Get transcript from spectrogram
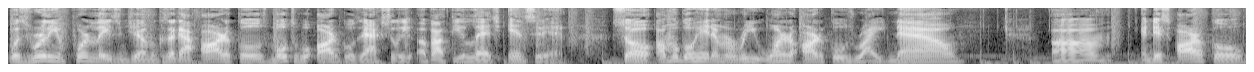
what's really important, ladies and gentlemen, because I got articles, multiple articles actually, about the alleged incident. So I'm gonna go ahead and I'm gonna read one of the articles right now. Um, and this article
